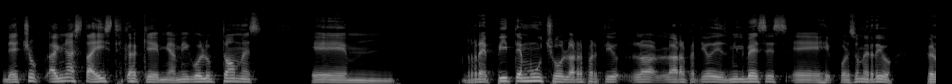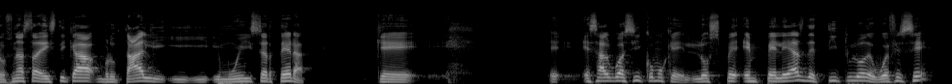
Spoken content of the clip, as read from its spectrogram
De hecho, hay una estadística que mi amigo Luke Thomas eh, repite mucho, lo ha repetido, lo, ha repetido 10 mil veces, eh, por eso me río, pero es una estadística brutal y, muy certera, que eh, es algo así como que los en peleas de título de UFC,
